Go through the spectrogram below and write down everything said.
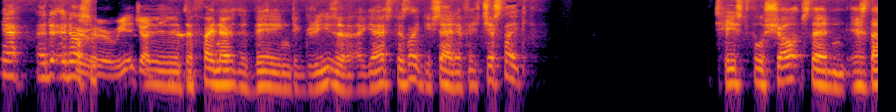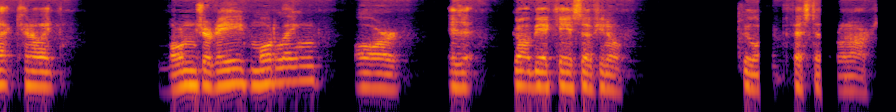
Yeah, it, it also who are we to judge? uh, to find out the varying degrees of it, I guess. Because, like you said, if it's just like tasteful shots, then is that kind of like lingerie modeling, or is it got to be a case of you know, fist in their own arse?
